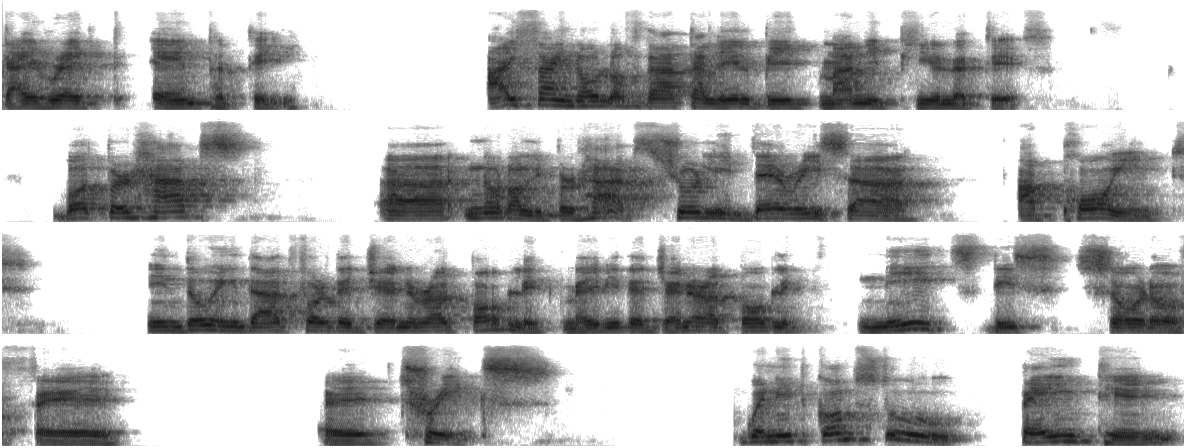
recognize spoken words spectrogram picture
direct empathy. I find all of that a little bit manipulative. But perhaps, uh, not only perhaps, surely there is a, a point in doing that for the general public. Maybe the general public needs this sort of uh, uh, tricks. When it comes to painting,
